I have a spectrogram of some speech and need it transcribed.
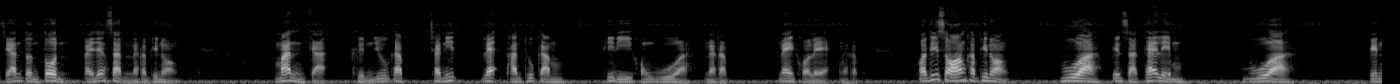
แสนต้นๆไปจังสั่นนะครับพี่น้อง มันกะขึ้นอยู่กับชนิดและพันธุกรรมที่ดีของวัวนะครับ ในข้อแรกนะครับข้อที่สองครับพี่น้องวัวเป็นสัตว์แท้เล็มวัวเป็น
